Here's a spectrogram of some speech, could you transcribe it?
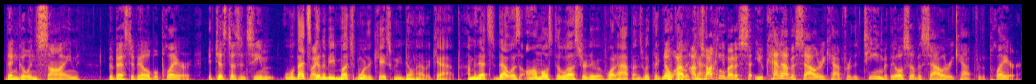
then go and sign the best available player? It just doesn't seem. Well, that's like- going to be much more the case when you don't have a cap. I mean, that's that was almost illustrative of what happens with the No, I'm, I'm talking about a. You can have a salary cap for the team, but they also have a salary cap for the player.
